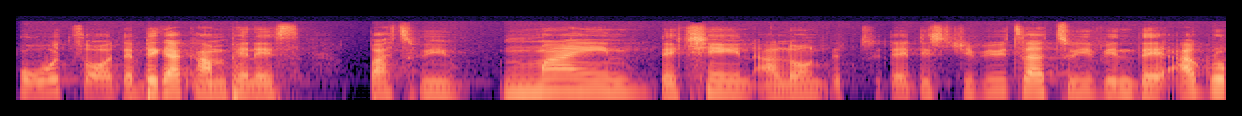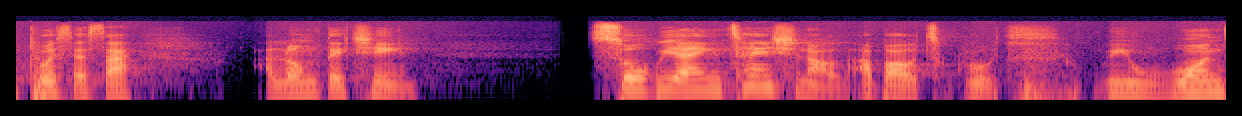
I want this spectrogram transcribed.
ports or the bigger companies, but we mine the chain along the, to the distributor to even the agro processor along the chain. So we are intentional about growth. We want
